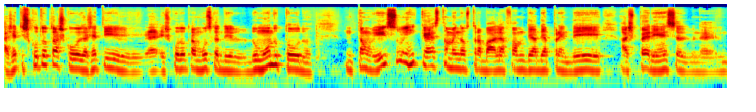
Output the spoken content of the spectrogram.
A gente escuta outras coisas, a gente é, escuta outra música de, do mundo todo. Então isso enriquece também nosso trabalho, a forma de, de aprender, a experiência. Né?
